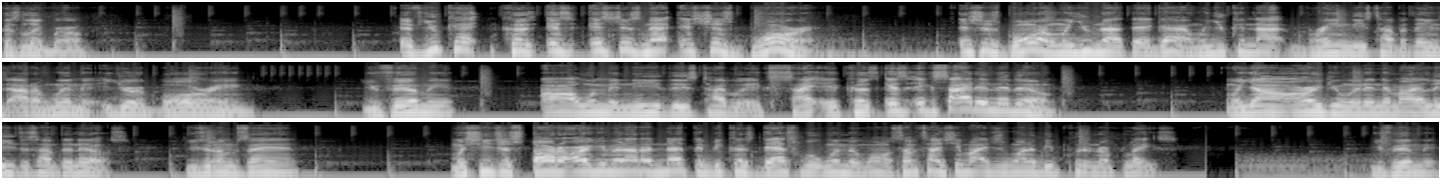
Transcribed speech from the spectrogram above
Cause look, bro. If you can't, cause it's it's just not, it's just boring. It's just boring when you're not that guy. When you cannot bring these type of things out of women, you're boring. You feel me? All women need this type of excitement because it's exciting to them when y'all arguing and it might lead to something else. You see what I'm saying? When she just start an argument out of nothing because that's what women want. Sometimes she might just want to be put in her place. You feel me?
